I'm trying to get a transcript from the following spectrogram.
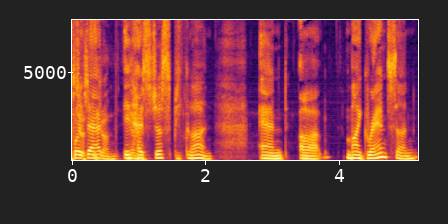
for that begun. it yeah. has just begun, and uh, my grandson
